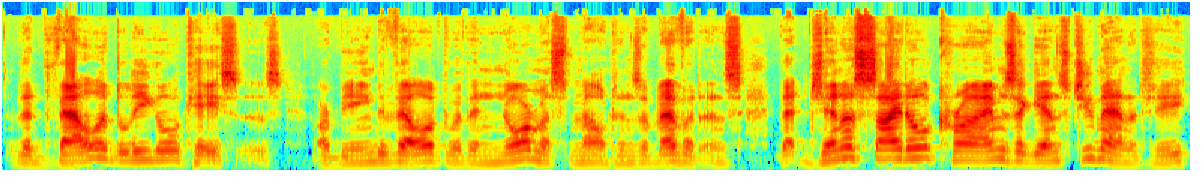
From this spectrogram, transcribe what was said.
that valid legal cases are being developed with enormous mountains of evidence that genocidal crimes against humanity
